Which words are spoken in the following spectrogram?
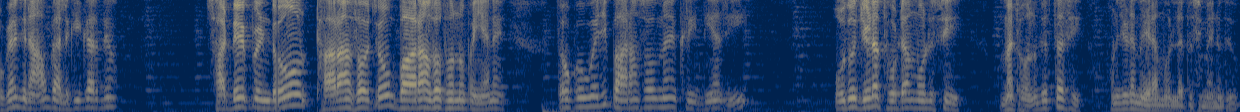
ਉਹ ਕਹਿੰਦਾ, ਜਨਾਬ, ਗੱਲ ਕੀ ਕਰਦੇ ਹੋ? ਸਾਡੇ ਪਿੰਡੋਂ 1800 ਚੋਂ 1200 ਤੁਹਾਨੂੰ ਪਈਆਂ ਨੇ। ਤਾਂ ਉਹ ਕਹੂਗਾ ਜੀ 1200 ਮੈਂ ਖਰੀਦੀਆਂ ਸੀ। ਉਦੋਂ ਜਿਹੜਾ ਤੁਹਾਡਾ ਮੁੱਲ ਸੀ, ਮੈਂ ਤੁਹਾਨੂੰ ਦਿੱਤਾ ਸੀ। ਹੁਣ ਜਿਹੜਾ ਮੇਰਾ ਮੁੱਲ ਹੈ, ਤੁਸੀਂ ਮੈਨੂੰ ਦਿਓ।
